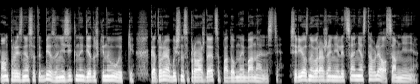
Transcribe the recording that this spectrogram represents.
Он произнес это без унизительной дедушкиной улыбки, которые обычно сопровождаются подобной банальности. Серьезное выражение лица не оставляло сомнения.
